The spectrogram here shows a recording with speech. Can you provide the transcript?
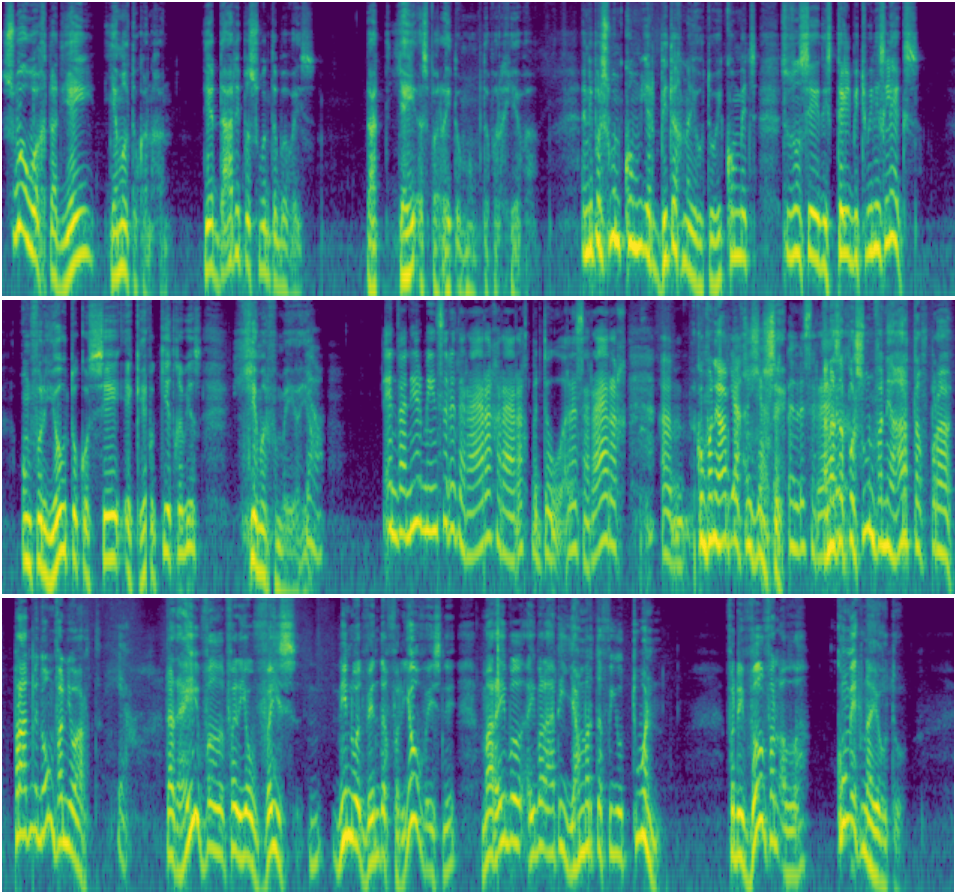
So hoog dat jy hemel toe kan gaan deur daardie persoon te bewys dat jy is bereid om hom te vergewe. En die persoon kom eerbiedig na jou toe. Hy kom met soos ons sê, this tail between his legs om vir jou te kom sê ek het verkeerd gewees, gee maar vir my ja. Ja. En wanneer mense dit regtig regtig bedoel, hulle is regtig ehm um, kom van die hart Ja, af soos ja, ons sê. hulle is En as 'n regtig- persoon van die hart af praat, praat met hom van jou hart. ja. Dat hy wil vir jou wys, nie noodwendig vir jou wys nie, maar hy wil hy wil daardie jammerte vir jou toon. Vir die wil van Allah kom ek na jou toe.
